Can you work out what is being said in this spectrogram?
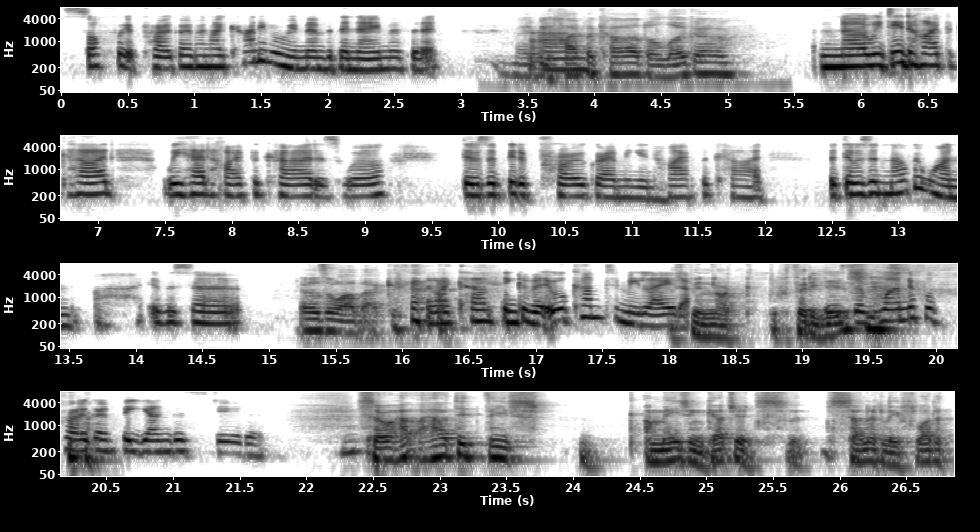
software program, and I can't even remember the name of it Maybe um, HyperCard or Logo? No, we did HyperCard. We had HyperCard as well. There was a bit of programming in HyperCard, but there was another one. Oh, it was a. It was a while back. and I can't think of it. It will come to me later. It's been like 30 years. It was a wonderful program for younger students. So, how, how did these amazing gadgets that suddenly flooded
